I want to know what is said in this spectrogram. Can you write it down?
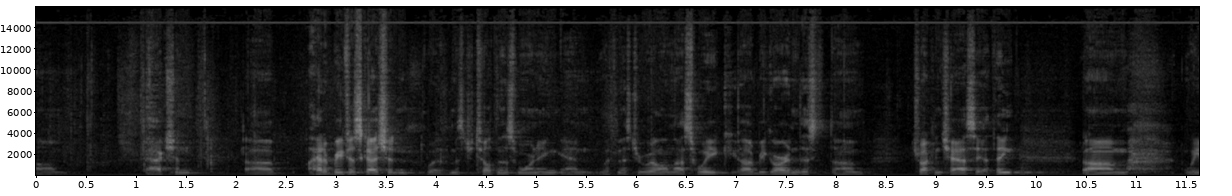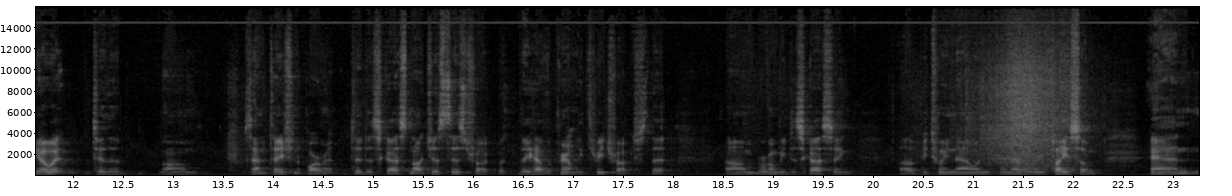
um, action. Uh, I had a brief discussion with Mr. Tilton this morning and with Mr. Whelan last week, uh, regarding this, um, truck and chassis. I think, um, we owe it to the, um, sanitation department to discuss not just this truck, but they have apparently three trucks that, um, we're gonna be discussing, uh, between now and whenever we replace them. And,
